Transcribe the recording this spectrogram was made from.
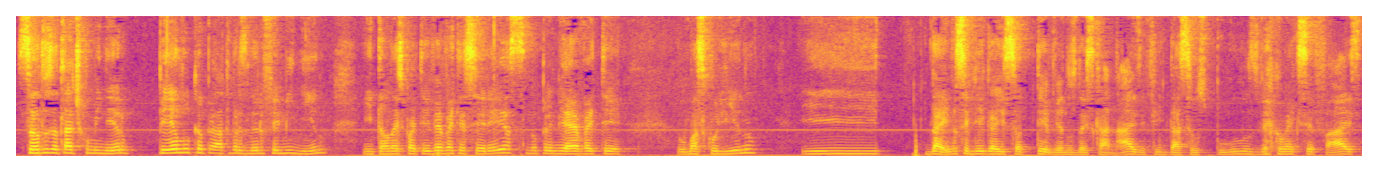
Santos Atlético Mineiro pelo Campeonato Brasileiro Feminino. Então na Sport TV vai ter sereias, no Premier vai ter o masculino e daí você liga isso a TV nos dois canais, enfim, dá seus pulos, vê como é que você faz,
